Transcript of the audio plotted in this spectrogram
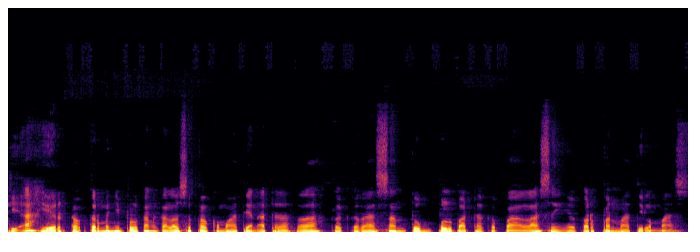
Di akhir, dokter menyimpulkan kalau sebab kematian adalah kekerasan tumpul pada kepala sehingga korban mati lemas.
